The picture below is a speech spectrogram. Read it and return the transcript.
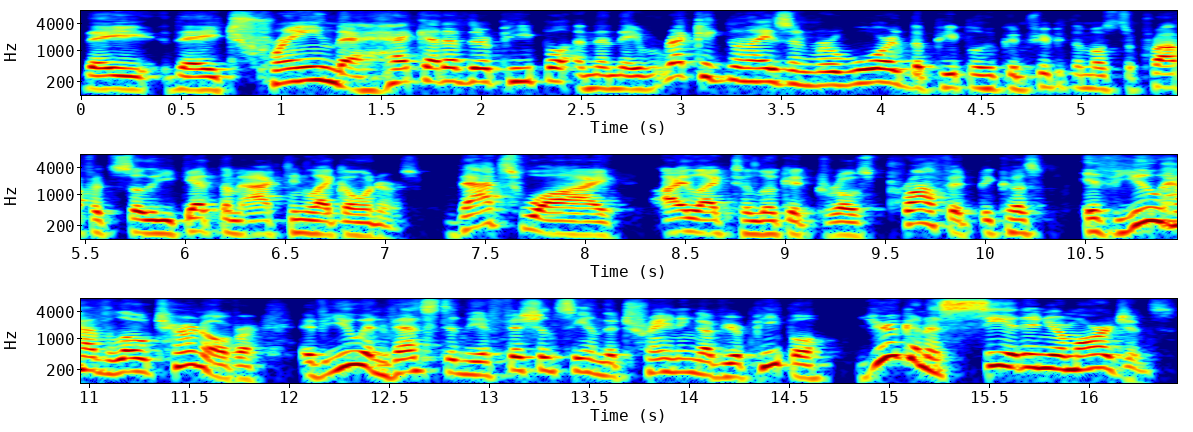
they they train the heck out of their people. And then they recognize and reward the people who contribute the most to profits so that you get them acting like owners. That's why I like to look at gross profit because if you have low turnover, if you invest in the efficiency and the training of your people, you're going to see it in your margins.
